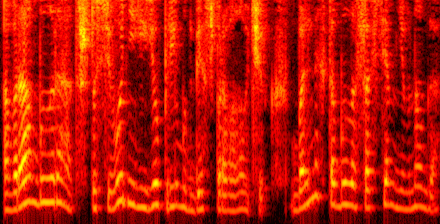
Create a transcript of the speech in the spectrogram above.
Авраам был рад, что сегодня ее примут без проволочек. Больных-то было совсем немного.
